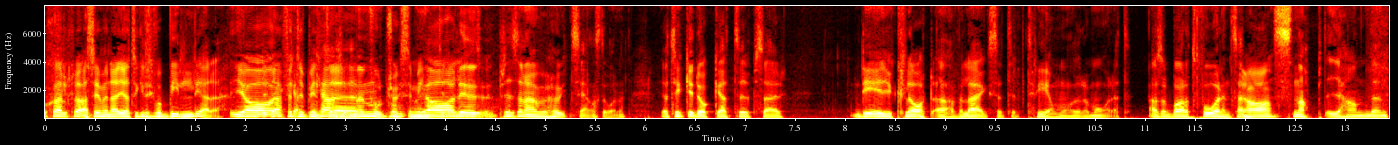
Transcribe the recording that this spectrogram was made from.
Självklart Alltså jag menar, jag tycker det ska vara billigare. Ja, Det är därför typ inte kanske, men food trucks är min Ja, det, priserna har höjt senaste åren Jag tycker dock att typ så här. Det är ju klart överlägset typ tre månader om året Alltså bara att få den så Ja. snabbt i handen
